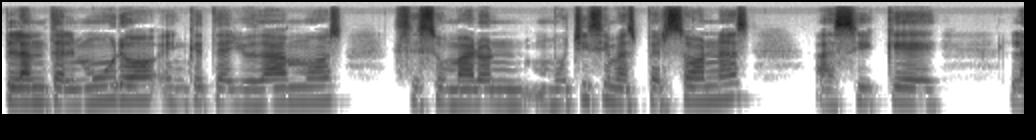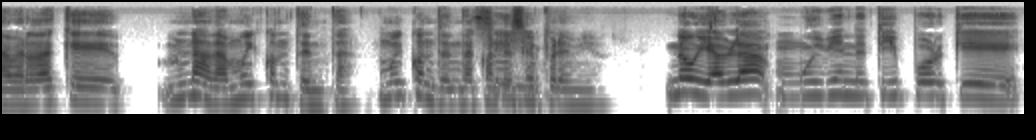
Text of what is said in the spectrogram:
planta el muro, en que te ayudamos. Se sumaron muchísimas personas, así que la verdad que nada, muy contenta, muy contenta con ese premio. No, y habla muy bien de ti porque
